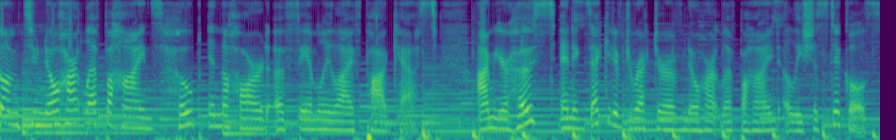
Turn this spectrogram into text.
Welcome to No Heart Left Behind's Hope in the Heart of Family Life podcast. I'm your host and executive director of No Heart Left Behind, Alicia Stickles.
